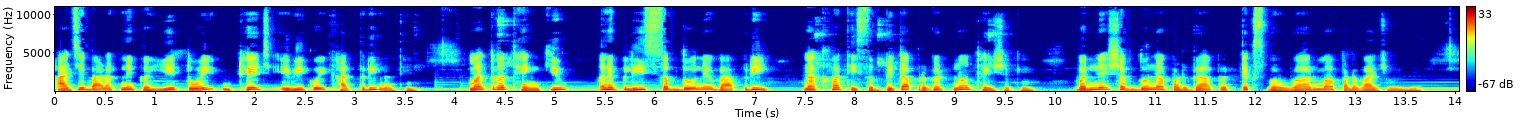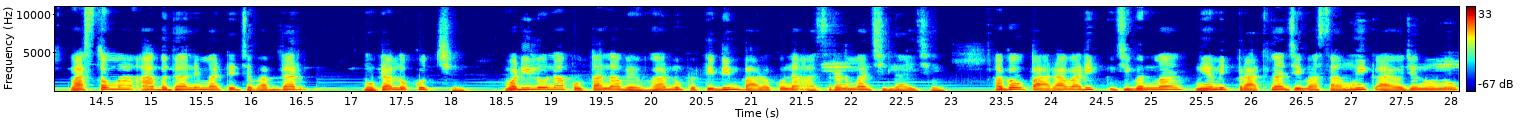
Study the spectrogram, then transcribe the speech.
આજે બાળકને કહીએ તોય ઉઠે જ એવી કોઈ ખાતરી નથી. માત્ર થેન્ક યુ અને પ્લીઝ શબ્દોને વાપરી નાખવાથી સભ્યતા પ્રગટ ન થઈ શકે. બંને શબ્દોના પડઘા પ્રત્યક્ષ વ્યવહારમાં પડવા જોઈએ. વાસ્તવમાં આ બધાને માટે જવાબદાર મોટા લોકો જ છે. વડીલોના પોતાના વ્યવહારનું પ્રતિબિંબ બાળકોના આચરણમાં ઝીલાય છે. અગાઉ પારાવારિક જીવનમાં નિયમિત પ્રાર્થના જેવા સામૂહિક આયોજનોનો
